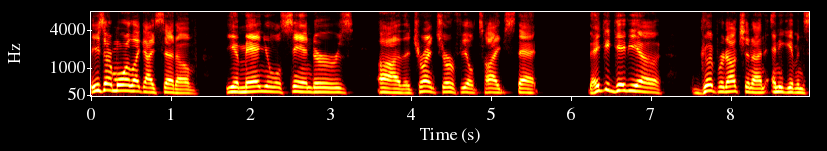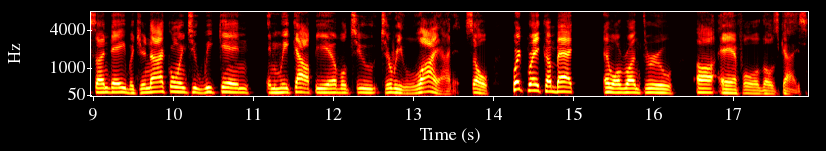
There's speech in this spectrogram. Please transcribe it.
These are more like I said of the Emmanuel Sanders, uh, the Trent Sherfield types that they could give you a good production on any given Sunday, but you're not going to week in and week out be able to to rely on it. So quick break, come back, and we'll run through uh, a handful of those guys.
